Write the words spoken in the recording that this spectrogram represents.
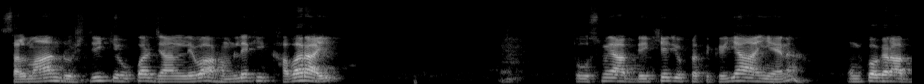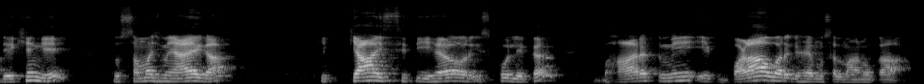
सलमान रुश्दी के ऊपर जानलेवा हमले की खबर आई तो उसमें आप देखिए जो प्रतिक्रिया आई है ना, उनको अगर आप देखेंगे तो समझ में आएगा कि क्या स्थिति है और इसको लेकर भारत में एक बड़ा वर्ग है मुसलमानों का।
